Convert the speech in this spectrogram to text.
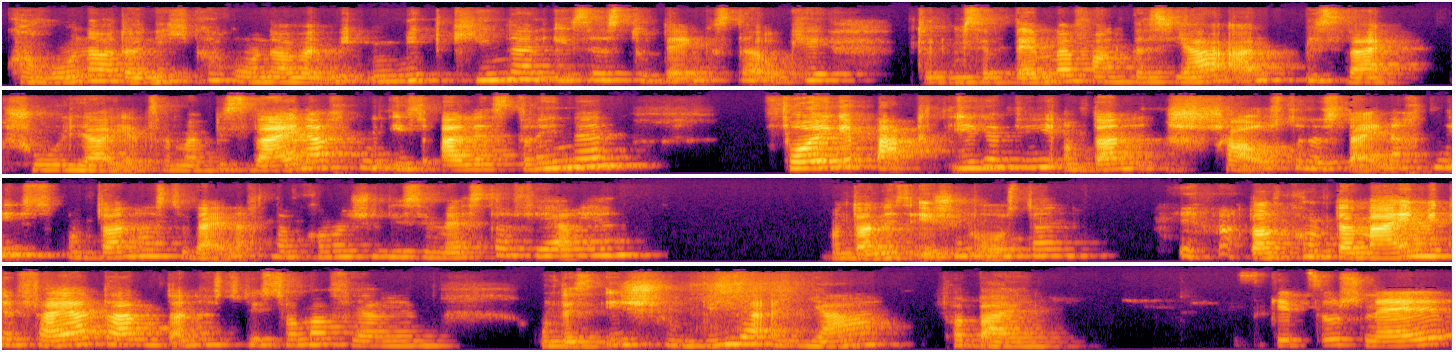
Corona oder nicht Corona, aber mit, mit Kindern ist es, du denkst da, okay, im September fängt das Jahr an, bis Wei Schuljahr jetzt einmal, bis Weihnachten ist alles drinnen, vollgepackt irgendwie und dann schaust du, dass Weihnachten ist und dann hast du Weihnachten, dann kommen schon die Semesterferien und dann ist eh schon Ostern. Ja. Dann kommt der Mai mit den Feiertagen und dann hast du die Sommerferien und es ist schon wieder ein Jahr vorbei geht so schnell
